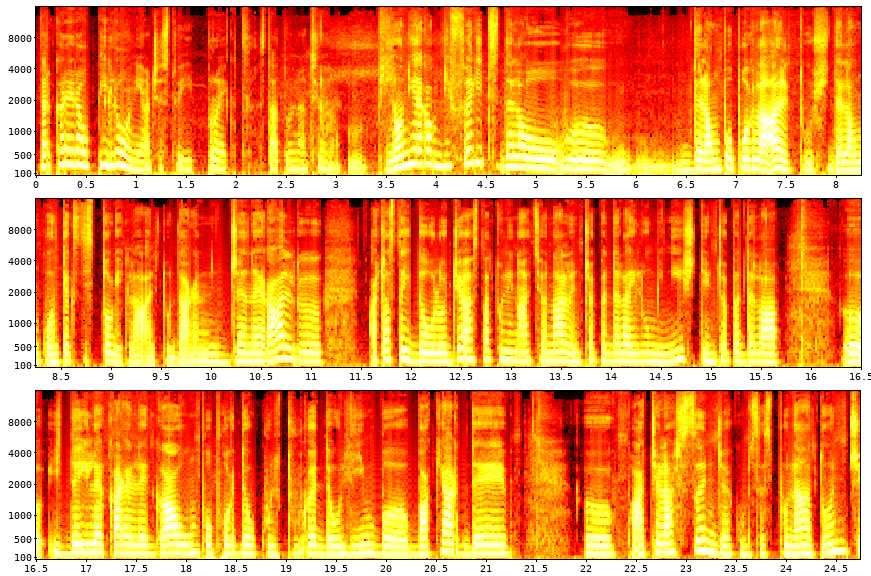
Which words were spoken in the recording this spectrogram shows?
dar care erau pilonii acestui proiect, statul național? Pilonii erau diferiți de la, o, de la un popor la altul și de la un context istoric la altul, dar în general această ideologie a statului național începe de la iluminiști, începe de la uh, ideile care legau un popor de o cultură, de o limbă, ba chiar de uh, același sânge, cum se spunea atunci,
